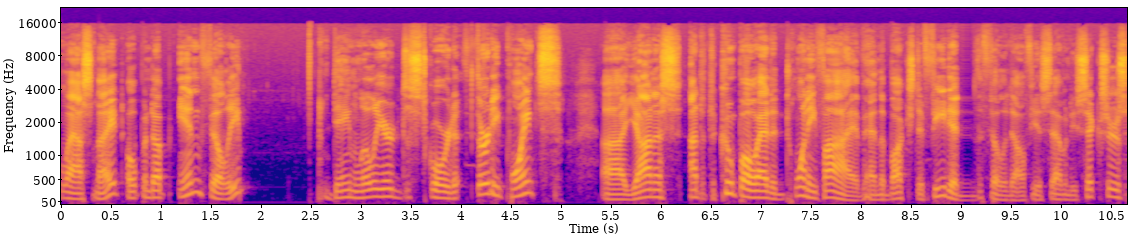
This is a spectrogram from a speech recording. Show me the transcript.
last night, opened up in Philly. Dame Lillard scored 30 points. Uh, Giannis Antetokounmpo added 25, and the Bucks defeated the Philadelphia 76ers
